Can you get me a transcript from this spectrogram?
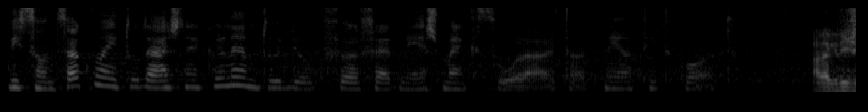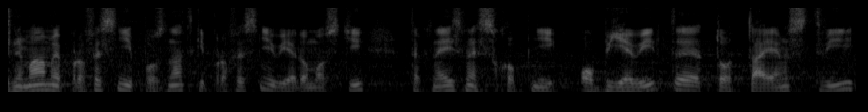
viszont szakmai tudás nélkül nem tudjuk fölfedni és megszólaltatni a titkot. ale když nemáme profesní poznatky, profesní vědomosti, tak nejsme schopni objevit eh, to tajemství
